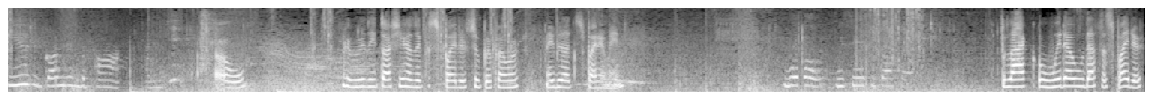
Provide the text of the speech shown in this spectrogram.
he uses guns and batons. Oh. I really thought she has like a spider superpower. Maybe like Spider-Man. Whoa, you seriously thought that? Black Widow, that's a spider.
